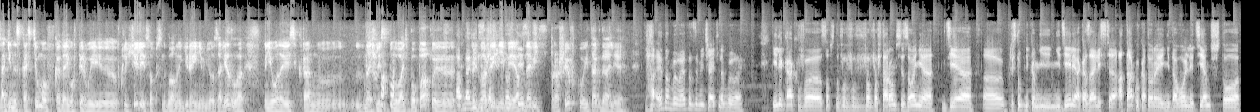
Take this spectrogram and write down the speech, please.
один из костюмов, когда его впервые включили, и, собственно, главная героиня в него залезла, у него на весь экран э, начали всплывать поп-апы с предложениями обновить прошивку и так далее. Да, это было, это замечательно было. Или как в, собственно, в, в, во втором сезоне, где э, преступникам недели оказались атаку, которые недовольны тем, что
